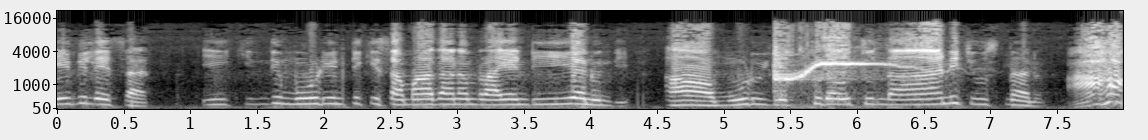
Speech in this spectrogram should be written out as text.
ఏమీ లేదు సార్. ఈ కింది మూడింటికి సమాధానం రాయండి అనుంది. ఆ మూడు ఎప్పుడవుతుందా అని చూస్తున్నాను. ఆహా!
